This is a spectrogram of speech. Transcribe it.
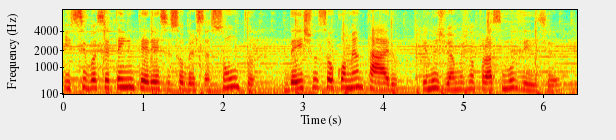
E se você tem interesse sobre esse assunto, deixe o seu comentário e nos vemos no próximo vídeo.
